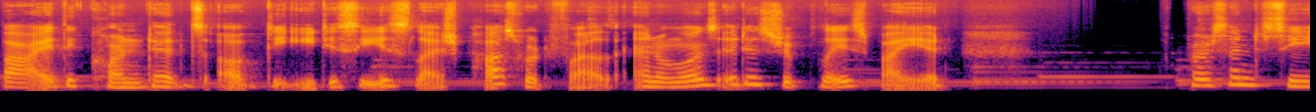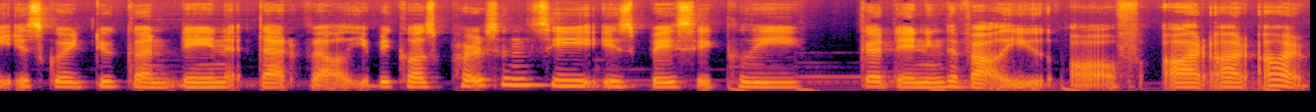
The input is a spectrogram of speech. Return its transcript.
by the contents of the etc slash password file and once it is replaced by it percent C is going to contain that value because percent C is basically containing the value of RRR.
